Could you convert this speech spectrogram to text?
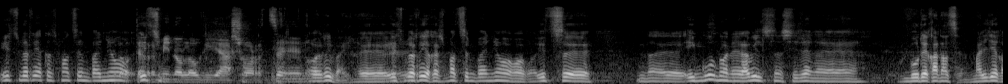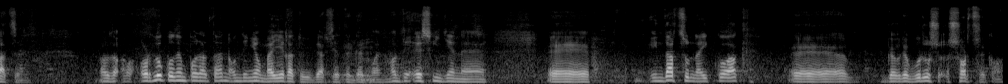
Hitz berriak asmatzen baino, edo hitz terminologia sortzen, Hori bai, e, hitz berriak asmatzen baino, hitz e, na- inguruan erabiltzen ziren e, gure ganatzen, mailegatzen. Orduko denporatan, ondino mailegatu behar zieten genuen. Ondi, ez ginen e, e, indartzu nahikoak e, geure buruz sortzeko.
